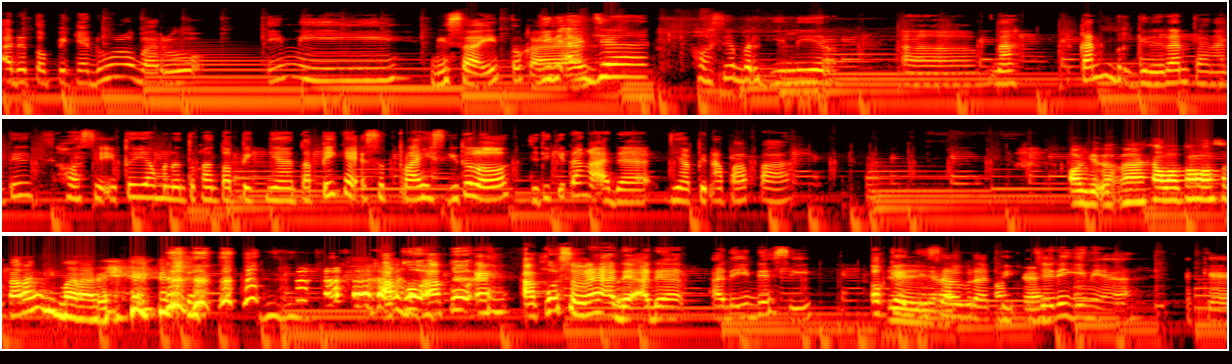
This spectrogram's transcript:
ada topiknya dulu baru ini. bisa itu kan gini aja hostnya bergilir Um, nah kan bergiliran kan nanti hostnya itu yang menentukan topiknya tapi kayak surprise gitu loh jadi kita nggak ada nyiapin apa-apa Oh gitu. Nah kalau kalau sekarang gimana nih? aku aku eh aku sebenarnya ada ada ada ide sih oke Iya, iya. bisa berarti Oke. jadi gini ya oke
